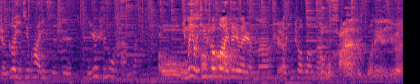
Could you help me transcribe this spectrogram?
整个一句话意思是你认识鹿晗吗？哦，你们有听说过这个人吗？谁啊有听说过吗？鹿晗就是国内的一个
